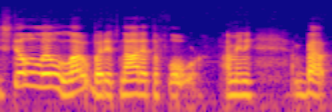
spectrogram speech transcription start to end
It's still a little low, but it's not at the floor. I mean, about,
